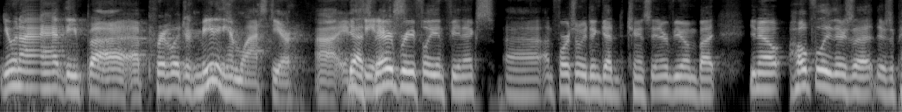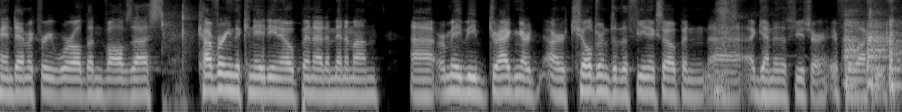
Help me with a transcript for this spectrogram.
you and I had the uh, privilege of meeting him last year uh, in yes, Phoenix. very briefly in Phoenix. Uh, unfortunately, we didn't get a chance to interview him, but you know, hopefully, there's a there's a pandemic-free world that involves us covering the Canadian Open at a minimum, uh, or maybe dragging our, our children to the Phoenix Open uh, again in the future if we're lucky.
